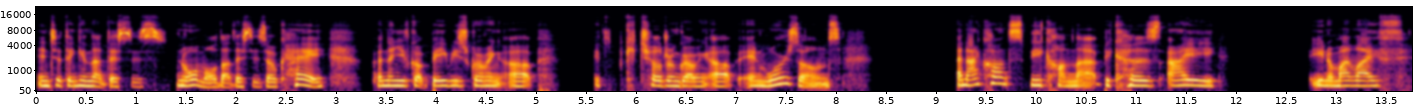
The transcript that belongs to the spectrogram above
into thinking that this is normal, that this is okay, and then you've got babies growing up children growing up in war zones. And I can't speak on that because I, you know, my life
